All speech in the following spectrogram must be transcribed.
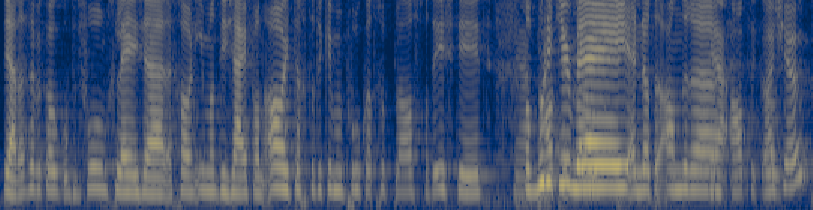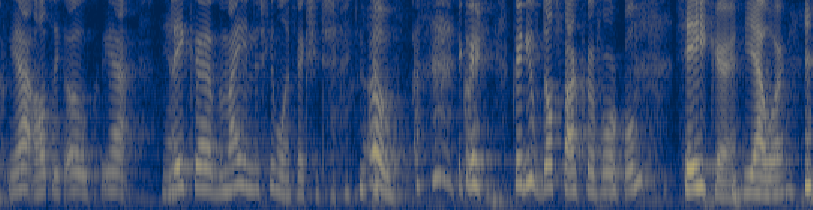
Ja, dat heb ik ook op het forum gelezen. Gewoon iemand die zei van... Oh, ik dacht dat ik in mijn broek had geplast. Wat is dit? Ja, Wat moet ik hiermee? En dat de andere... Ja, had ik ook. Had je ook? Ja, had ik ook. Ja. Ja. Bleek eh, bij mij een schimmelinfectie te zijn. Oh, Ik weet, ik weet niet of dat vaak eh, voorkomt. Zeker, ja hoor.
